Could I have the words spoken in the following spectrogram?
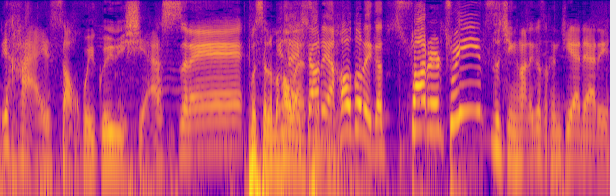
你还是要回归于现实的，不是那么好玩你才晓得好多那个耍点嘴子劲哈，那个是很简单的。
